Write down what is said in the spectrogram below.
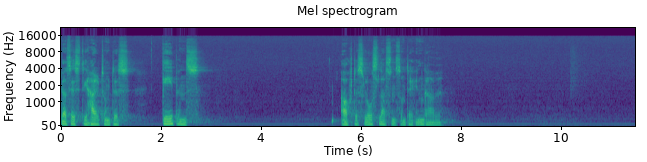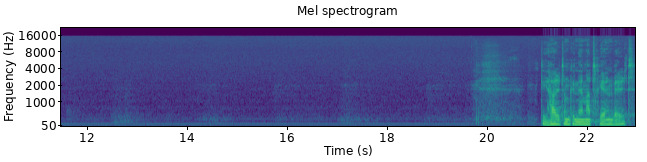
Das ist die Haltung des Gebens, auch des Loslassens und der Hingabe. Die Haltung in der materiellen Welt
